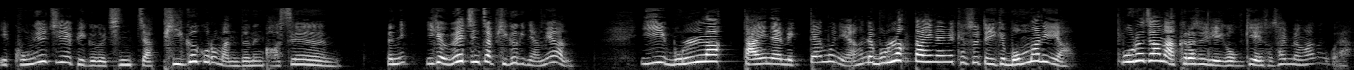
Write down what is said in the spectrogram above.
이 공유지의 비극을 진짜 비극으로 만드는 것은 됐니? 이게 왜 진짜 비극이냐면 이 몰락 다이내믹 때문이야. 근데 몰락 다이내믹 했을 때 이게 뭔 말이야? 모르잖아. 그래서 여기에서 설명하는 거야.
